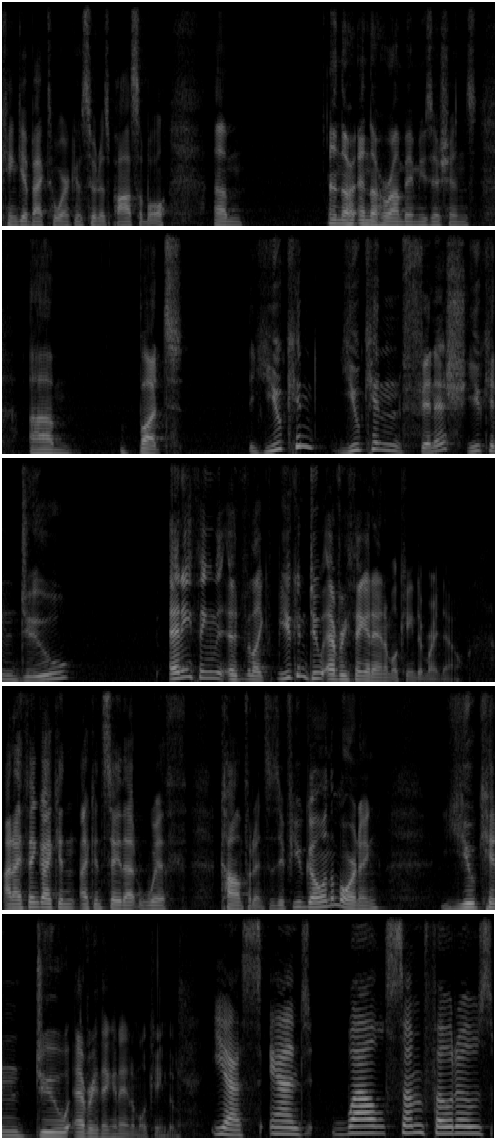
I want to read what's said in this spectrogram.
can get back to work as soon as possible, um, and the and the Harambe musicians, um, but you can you can finish you can do anything like you can do everything at Animal Kingdom right now. And I think I can I can say that with confidence. Is if you go in the morning, you can do everything in Animal Kingdom. Yes, and while some photos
